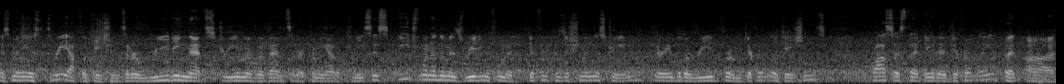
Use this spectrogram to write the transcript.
as many as three applications that are reading that stream of events that are coming out of Kinesis. Each one of them is reading from a different position in the stream. They're able to read from different locations, process that data differently, but uh,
